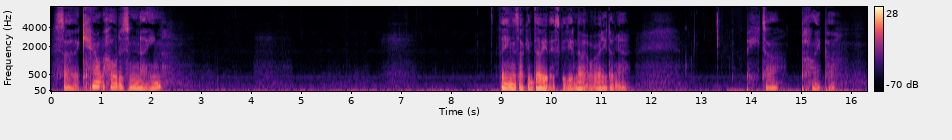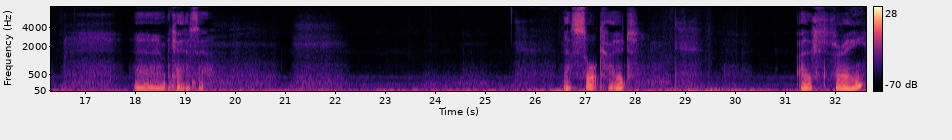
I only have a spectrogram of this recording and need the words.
So, account holder's name. Things I can tell you this because you know it already, don't you? Peter Piper. Um, okay, that's it. Now, sort code O three.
